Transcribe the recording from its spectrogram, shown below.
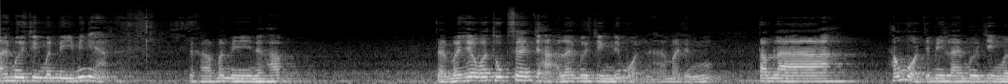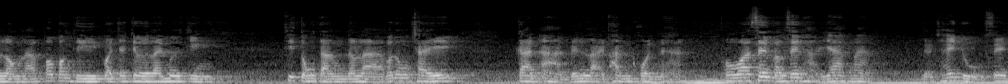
ลายมือจริงมันมีไหมเนี่ยนะครับ มันมีนะครับ แต่ไม่ใช่ว่าทุกเส้นจะหาลายมือจริงได้หมดนะฮะหมายถึงตำราทั้งหมดจะมีลายมือจริงมารองรับ เพราะบางทีกว่าจะเจอลายมือจริง ที่ตรงตามตำราก็ต้องใช้การอ่านเป็นหลายพันคนนะฮะเพราะว่าเส้นบางเส้นหายากมาก เดี๋ยวจะให้ดูเส้น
